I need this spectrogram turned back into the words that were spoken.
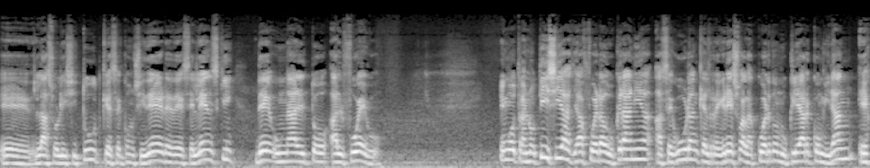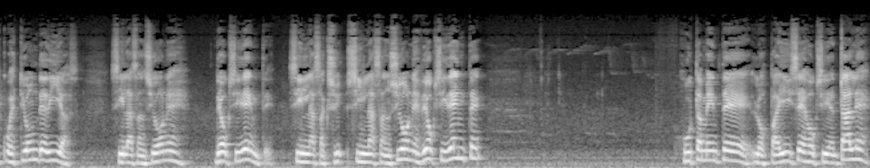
eh, la solicitud que se considere de Zelensky de un alto al fuego. En otras noticias, ya fuera de Ucrania, aseguran que el regreso al acuerdo nuclear con Irán es cuestión de días si las sanciones de Occidente, sin las, sin las sanciones de Occidente, justamente los países occidentales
